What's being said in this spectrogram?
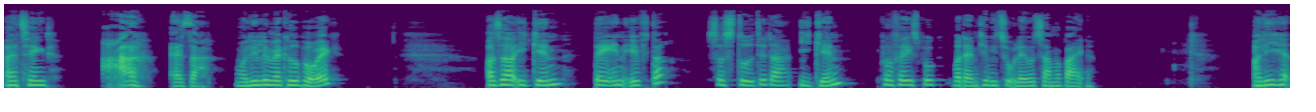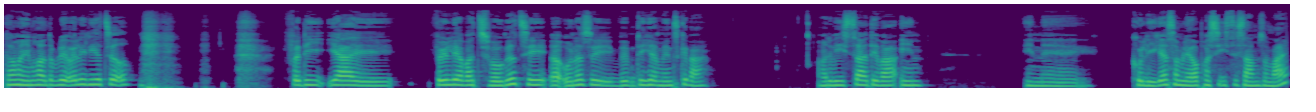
Og jeg tænkte, ah, altså, må lige lidt mere kød på, ikke? Og så igen, dagen efter, så stod det der igen på Facebook, hvordan kan vi to lave et samarbejde? Og lige her, der var indrømt, der blev jeg lidt irriteret. Fordi jeg øh, følte, jeg var tvunget til at undersøge, hvem det her menneske var. Og det viste sig, at det var en, en øh, kollega, som laver præcis det samme som mig,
